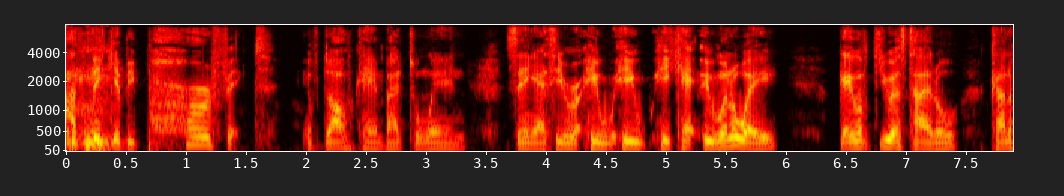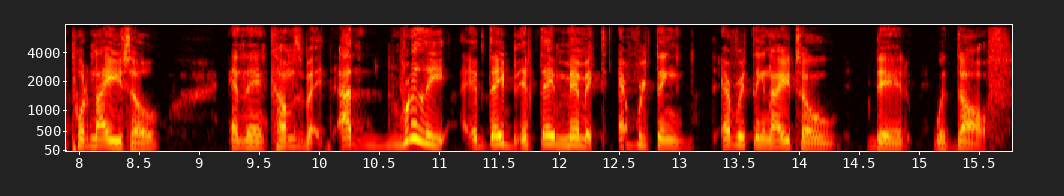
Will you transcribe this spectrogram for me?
I think it'd be perfect if Dolph came back to win, seeing as he he he he came, he went away, gave up the U.S. title, kind of put Naito, and then comes back. I, really, if they if they mimicked everything everything Naito did with Dolph,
